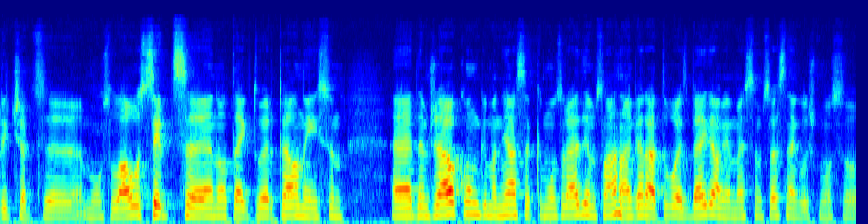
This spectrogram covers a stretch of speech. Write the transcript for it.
Ričards, eh, mūsu lauva sirds, noteikti to ir pelnījis. Un, eh, Diemžēl, kungi, man jāsaka, ka mūsu raidījums lēnā garā tuvojas beigām, jo mēs esam sasnieguši mūsu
